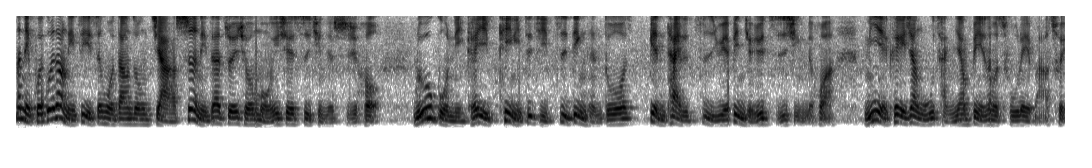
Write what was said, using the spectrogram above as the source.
那你回归到你自己生活当中，假设你在追求某一些事情的时候，如果你可以替你自己制定很多变态的制约，并且去执行的话，你也可以像无产一样变得那么出类拔萃。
